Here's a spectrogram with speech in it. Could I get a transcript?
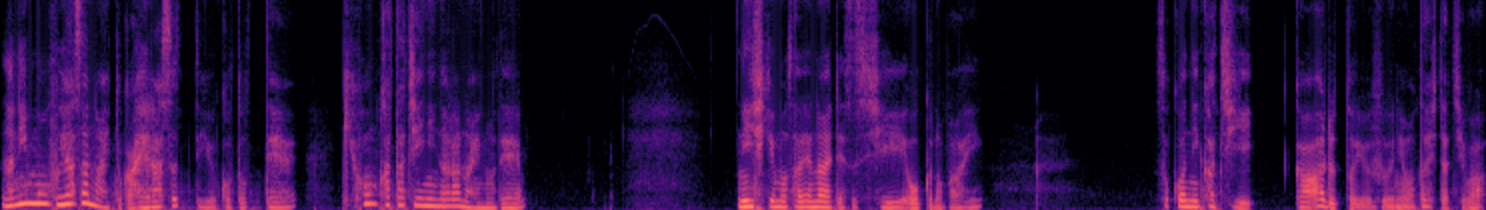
何も増やさないとか減らすっていうことって基本形にならないので認識もされないですし多くの場合。そこに価値があるというふうに私たちは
